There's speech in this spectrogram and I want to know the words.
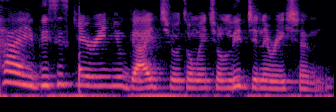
Hi, this is Karen, your guide to automate your lead generation.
